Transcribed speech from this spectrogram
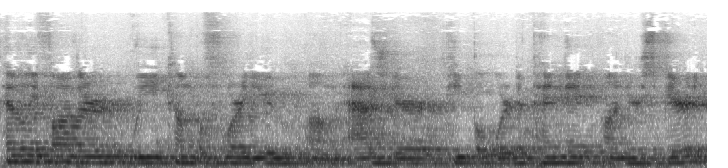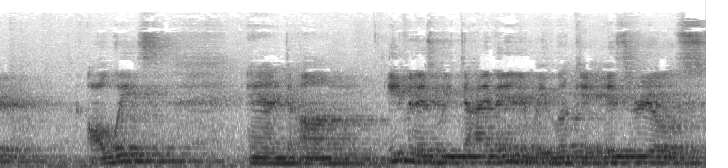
Heavenly Father, we come before you um, as your people. We're dependent on your spirit always. And um, even as we dive in and we look at Israel's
